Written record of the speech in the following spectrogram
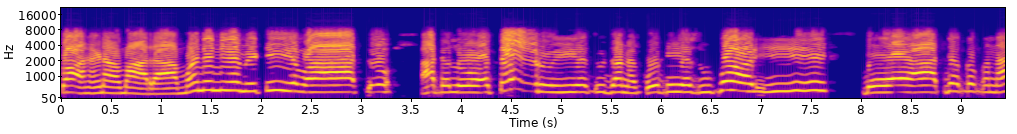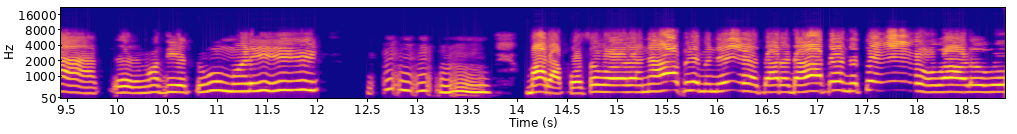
પાહણ મારા મનની મીઠી વાતો. આટલો તરુઈ તું ખોટી સુપાળી બે હાથ કોકના નદીએ તું મળી. મારા પસવળ ના પ્રેમ ને તારા દાદન તો વાળવો.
